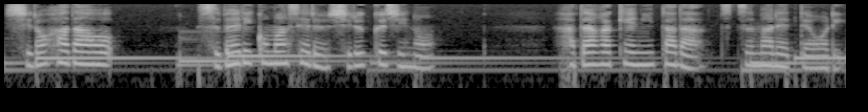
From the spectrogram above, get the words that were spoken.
白肌を滑り込ませるシルク地の肌掛けにただ包まれており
